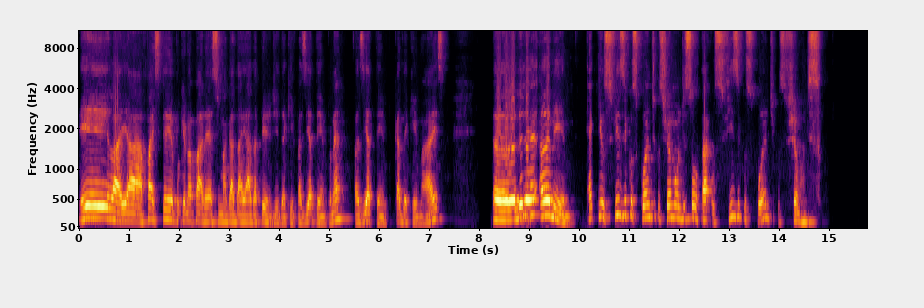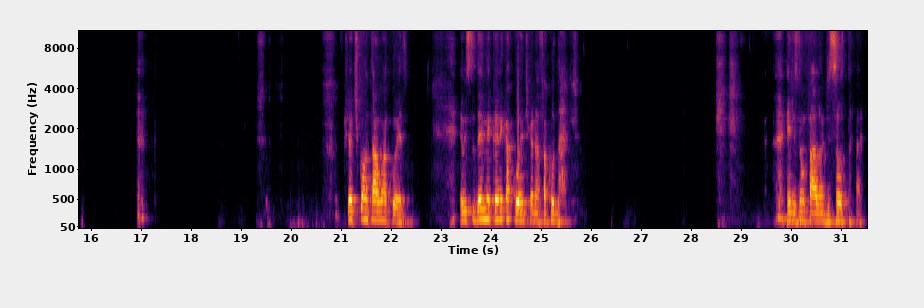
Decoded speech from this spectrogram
Ei, Laia, faz tempo que não aparece uma gadaiada perdida aqui. Fazia tempo, né? Fazia tempo. Cadê quem mais? Uh, Anne, é que os físicos quânticos chamam de soltar. Os físicos quânticos chamam de soltar. Deixa eu te contar uma coisa. Eu estudei mecânica quântica na faculdade. Eles não falam de soltar.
